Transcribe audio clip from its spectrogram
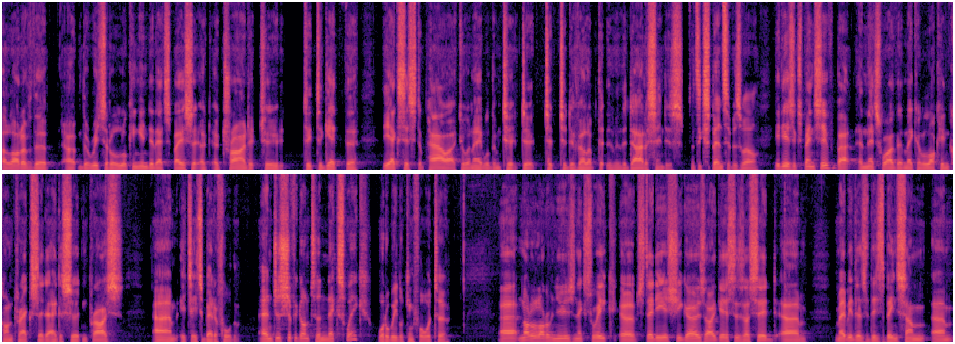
a, a, lot of the uh, the REITs that are looking into that space are, are trying to, to, to, to, get the, the access to power to enable them to, to, to, to develop the, the data centers. It's expensive as well. It is expensive, but and that's why they make a lock-in contracts at, at a certain price. Um, it's, it's better for them. And just shifting on to next week, what are we looking forward to? Uh, not a lot of news next week. Uh, steady as she goes, I guess. As I said, um, maybe there's there's been some um,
